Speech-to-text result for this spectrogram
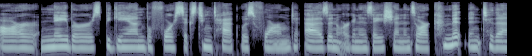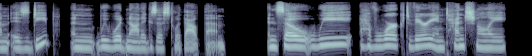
our neighbors began before 16 Tech was formed as an organization. And so our commitment to them is deep, and we would not exist without them. And so we have worked very intentionally,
